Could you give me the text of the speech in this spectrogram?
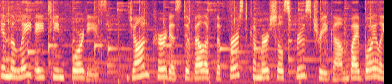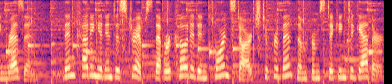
In the late 1840s, John Curtis developed the first commercial spruce tree gum by boiling resin, then cutting it into strips that were coated in cornstarch to prevent them from sticking together.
